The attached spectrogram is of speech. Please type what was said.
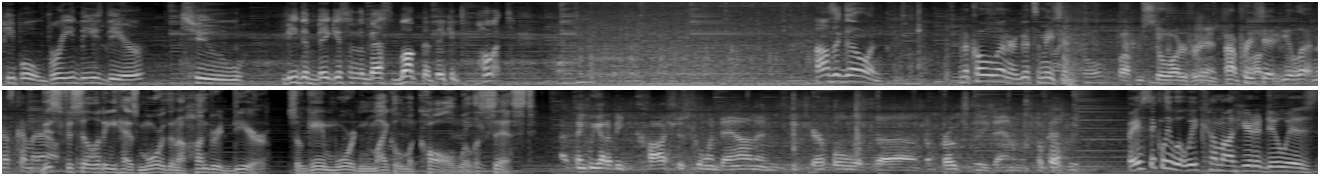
People breed these deer to be the biggest and the best buck that they can hunt. How's it going? Nicole Leonard, good to meet you. Welcome to Stillwater's Ranch. I appreciate you letting us come out. This facility has more than 100 deer, so Game Warden Michael McCall will assist. I think we got to be cautious going down and be careful with the approach to these animals. because Okay. we- Basically, what we come out here to do is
